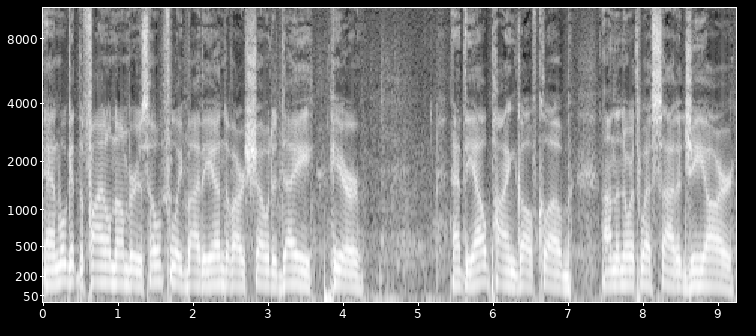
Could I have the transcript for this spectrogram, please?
and we'll get the final numbers hopefully by the end of our show today here at the Alpine Golf Club on the northwest side of GR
